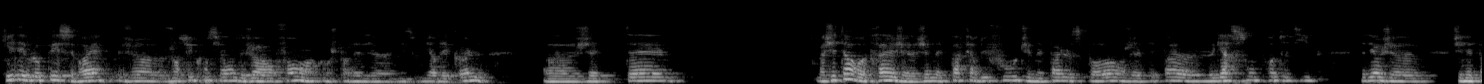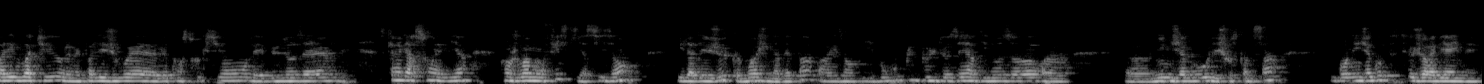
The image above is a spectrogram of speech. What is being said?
qui est développé, c'est vrai. J'en suis conscient déjà enfant, hein, quand je parlais des, souvenirs d'école. Euh, j'étais bah, j'étais en retrait, je n'aimais pas faire du foot, je n'aimais pas le sport, je n'étais pas le garçon prototype. C'est-à-dire, je n'aimais pas les voitures, je n'aimais pas les jouets de construction, les bulldozers. Ce qu'un garçon aime bien. Quand je vois mon fils qui a 6 ans, il a des jeux que moi je n'avais pas, par exemple. Il est beaucoup plus bulldozer, dinosaure, euh, euh, Ninjago, des choses comme ça. Bon, Ninjago, peut-être que j'aurais bien aimé.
